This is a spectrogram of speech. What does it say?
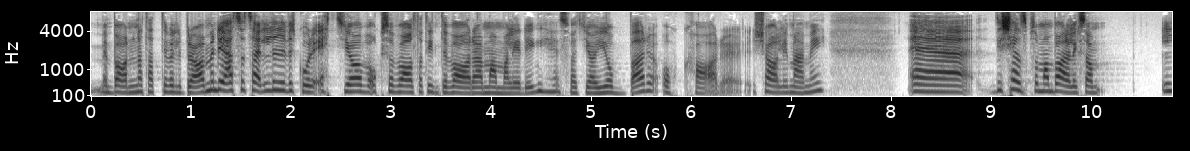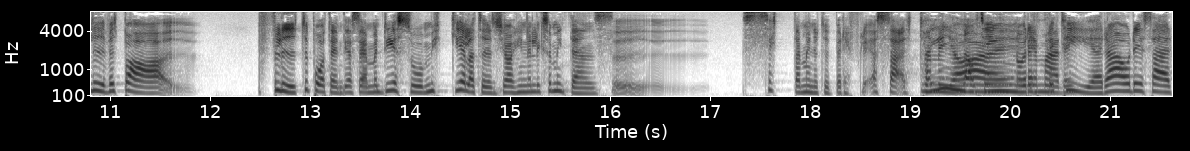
men barnen har tagit det väldigt bra. Men det är alltså så här, livet går i ett. Jag har också valt att inte vara mammaledig så att jag jobbar och har eh, Charlie med mig. Eh, det känns som man bara liksom, livet bara flyter på tänkte jag säga, men det är så mycket hela tiden så jag hinner liksom inte ens eh, sätta mig och typ refle- alltså så här, ta in allting och reflektera. Och det är så här,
